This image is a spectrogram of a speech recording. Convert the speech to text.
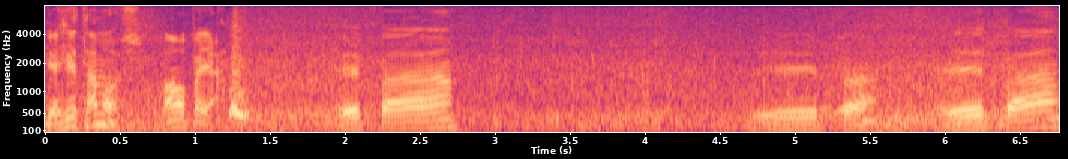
Y así estamos. Vamos para allá. Epa. Epa. Epa.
